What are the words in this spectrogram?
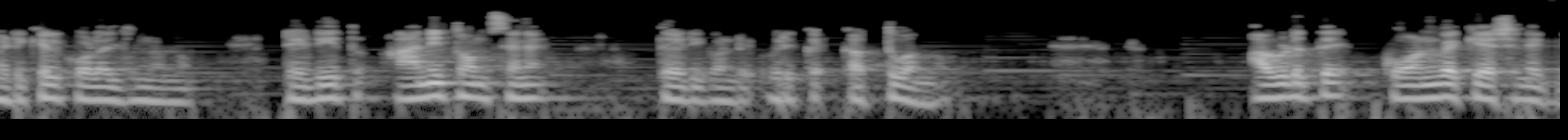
മെഡിക്കൽ കോളേജിൽ നിന്നും ടെഡി ആനി തോംസനെ തേടിക്കൊണ്ട് ഒരു കത്ത് വന്നു. അവിടുത്തെ കോൺവെക്കേഷനിൽ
